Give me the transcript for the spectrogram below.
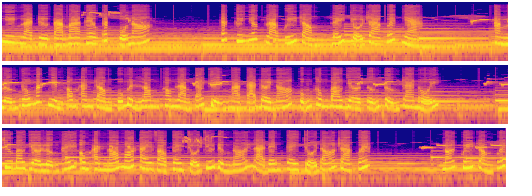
nhiên là trừ tà ma theo cách của nó. Cách thứ nhất là quý ròm lấy chổi ra quét nhà. Thằng Lượng trố mắt nhìn ông anh rồng của mình Long không làm cái chuyện mà cả đời nó cũng không bao giờ tưởng tượng ra nổi. Chưa bao giờ Lượng thấy ông anh nó mó tay vào cây chổi chứ đừng nói là đem cây chổi đó ra quét. Nói quý rồng quét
